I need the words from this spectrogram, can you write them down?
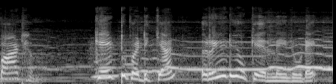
പാഠം കേട്ടു പഠിക്കാൻ റേഡിയോ കേരളയിലൂടെ.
